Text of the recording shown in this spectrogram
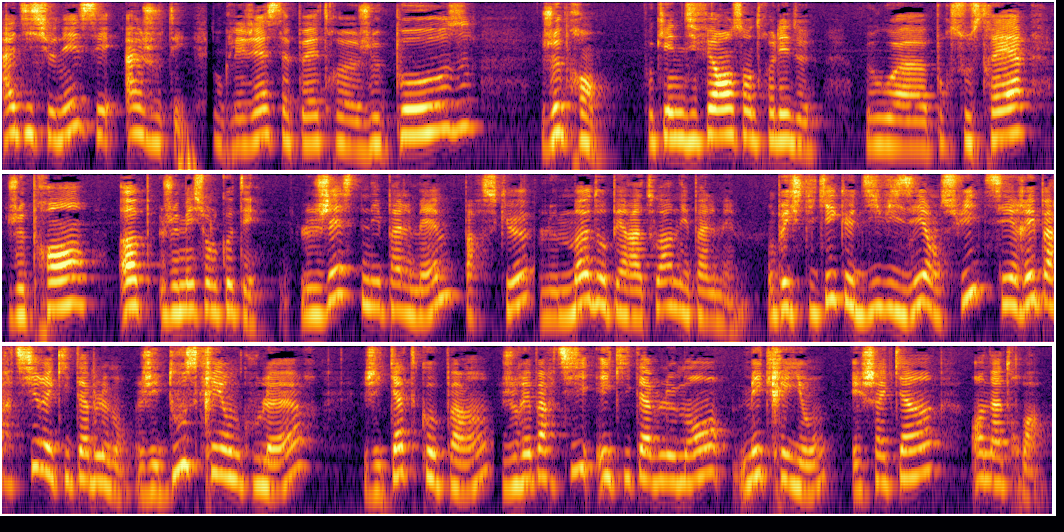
Additionner c'est ajouter. Donc les gestes ça peut être euh, je pose, je prends. Faut qu'il y ait une différence entre les deux. Ou euh, pour soustraire, je prends, hop, je mets sur le côté. Le geste n'est pas le même parce que le mode opératoire n'est pas le même. On peut expliquer que diviser ensuite, c'est répartir équitablement. J'ai 12 crayons de couleur, j'ai 4 copains, je répartis équitablement mes crayons et chacun en a 3.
